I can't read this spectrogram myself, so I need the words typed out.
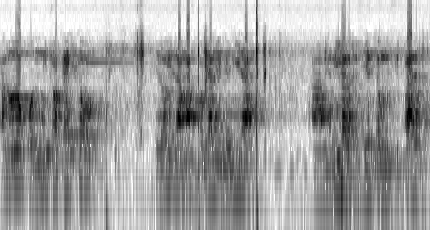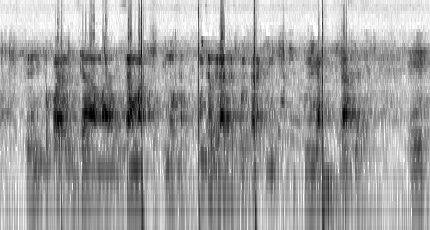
Saludo con mucho afecto. Le doy la más cordial bienvenida a mi amiga la presidenta municipal de Benito la licenciada Mara Lezama Espinosa. Muchas gracias por estar aquí, amiga. Gracias. Eh,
